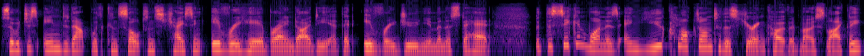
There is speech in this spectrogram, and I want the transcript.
So it just ended up with consultants chasing every harebrained idea that every junior minister had. But the second one is, and you clocked onto this during COVID most likely,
